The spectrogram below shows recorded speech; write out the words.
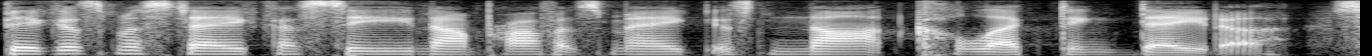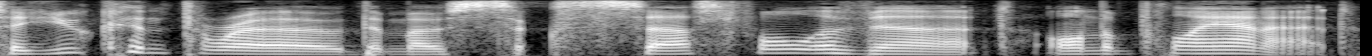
biggest mistake I see nonprofits make is not collecting data. So you can throw the most successful event on the planet,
